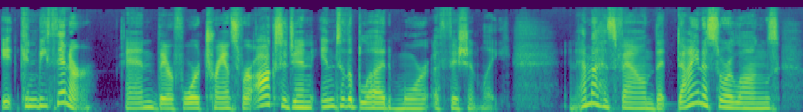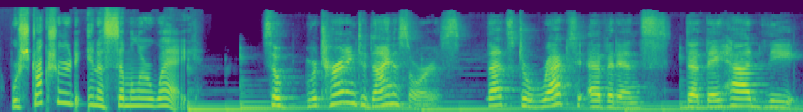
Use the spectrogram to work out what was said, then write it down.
it can be thinner and therefore transfer oxygen into the blood more efficiently. And Emma has found that dinosaur lungs were structured in a similar way. So, returning to dinosaurs, that's direct evidence that they had the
